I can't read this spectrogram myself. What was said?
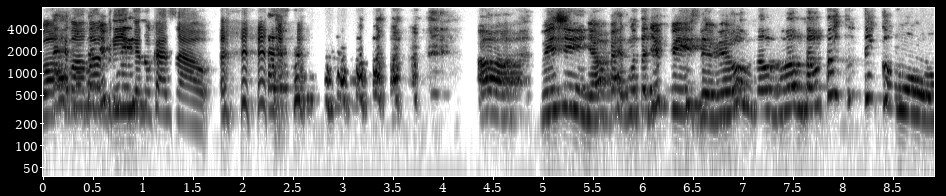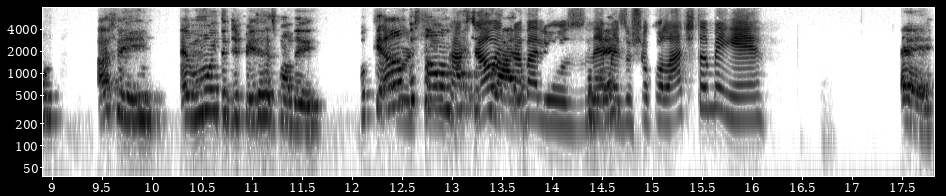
Vamos, uma briga no casal. Ó, oh, Virginia, é uma pergunta difícil, viu? Não, não, não, não tem como. Assim, é muito difícil responder. Porque ambos Porque são. O cacau é trabalhoso, né? É. Mas o chocolate também é. É.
